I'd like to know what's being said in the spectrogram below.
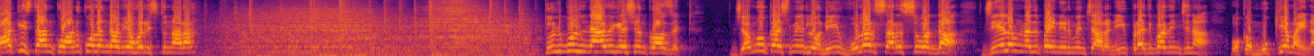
పాకిస్తాన్కు అనుకూలంగా వ్యవహరిస్తున్నారా? Tulbul navigation project. జమ్మూ కాశ్మీర్లోని ఉలర్ సరస్సు వద్ద జీలం నదిపై నిర్మించాలని ప్రతిపాదించిన ఒక ముఖ్యమైన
